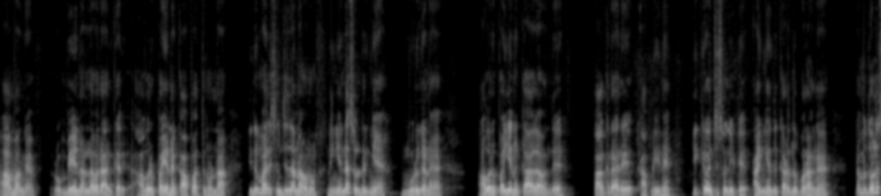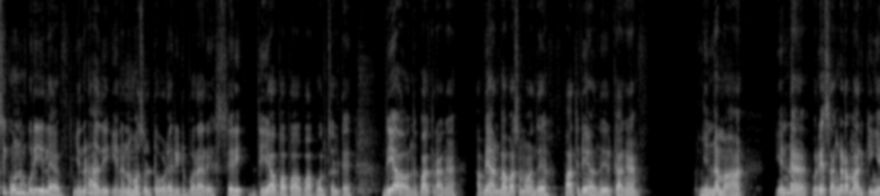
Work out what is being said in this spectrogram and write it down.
ஆமாங்க ரொம்பவே நல்லவராக இருக்கார். அவர் பையனை காப்பாற்றணுன்னா இது மாதிரி செஞ்சு தானே ஆகணும். நீங்கள் என்ன சொல்கிறீங்க முருகனை அவர் பையனுக்காக வந்து பார்க்குறாரு அப்படின்னு இக்க வச்சு சொல்லிட்டு அங்கேருந்து கடந்து போகிறாங்க நம்ம துளசிக்கு ஒன்றும் புரியல. என்னடா அது? என்னென்னமோ சொல்லிட்டு உளறிட்டு போகிறாரு சரி தியா பாப்பாவை பார்ப்போம்னு சொல்லிட்டு தியாவை வந்து பார்க்குறாங்க அப்படியே அன்பா பாசமாக வந்து பார்த்துட்டே வந்து இருக்காங்க. என்னம்மா? என்ன ஒரே சங்கடமாக இருக்கீங்க?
